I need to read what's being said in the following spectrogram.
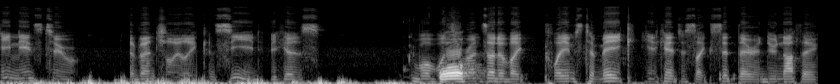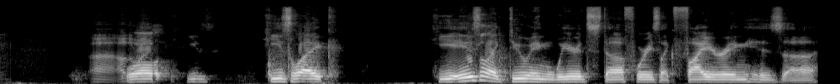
he needs to eventually like concede because well once Well- he runs out of like claims to make, he can't just like sit there and do nothing. Uh, otherwise, Well, he's he's like he is like doing weird stuff where he's like firing his uh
